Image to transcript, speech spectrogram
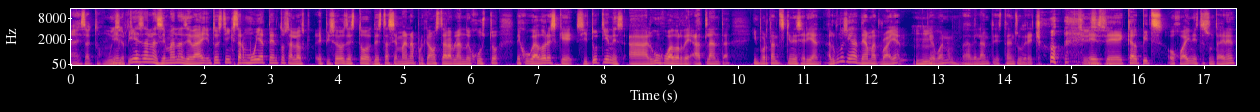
ah, exacto, muy cierto. Empiezan las semanas de bye, entonces tienen que estar muy atentos a los episodios de esto de esta semana porque vamos a estar hablando justo de jugadores que si tú tienes a algún jugador de Atlanta, importantes quiénes serían. Algunos llegan a tener a Matt Ryan, que bueno, adelante, está en su derecho. Sí, sí, este Cal Pitts, ojo ahí, necesitas un tight end.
